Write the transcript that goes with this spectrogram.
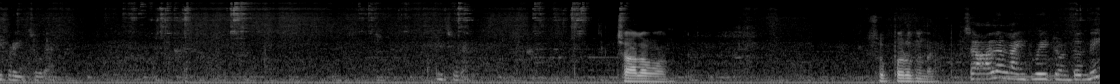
ఇప్పుడు ఇది చూడండి. ఇది చూడండి. చాలా బాగుంది. సూపర్ ఉంది మేడం. చాలా లైట్ వెయిట్ ఉంటుంది.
